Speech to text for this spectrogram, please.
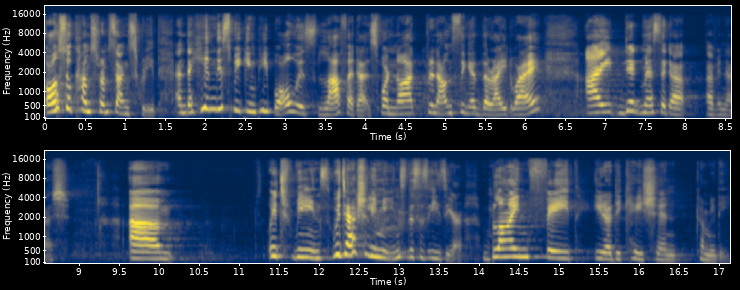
also comes from Sanskrit. And the Hindi speaking people always laugh at us for not pronouncing it the right way. I did mess it up, Avinash. Um, which means, which actually means, this is easier, Blind Faith Eradication Committee.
